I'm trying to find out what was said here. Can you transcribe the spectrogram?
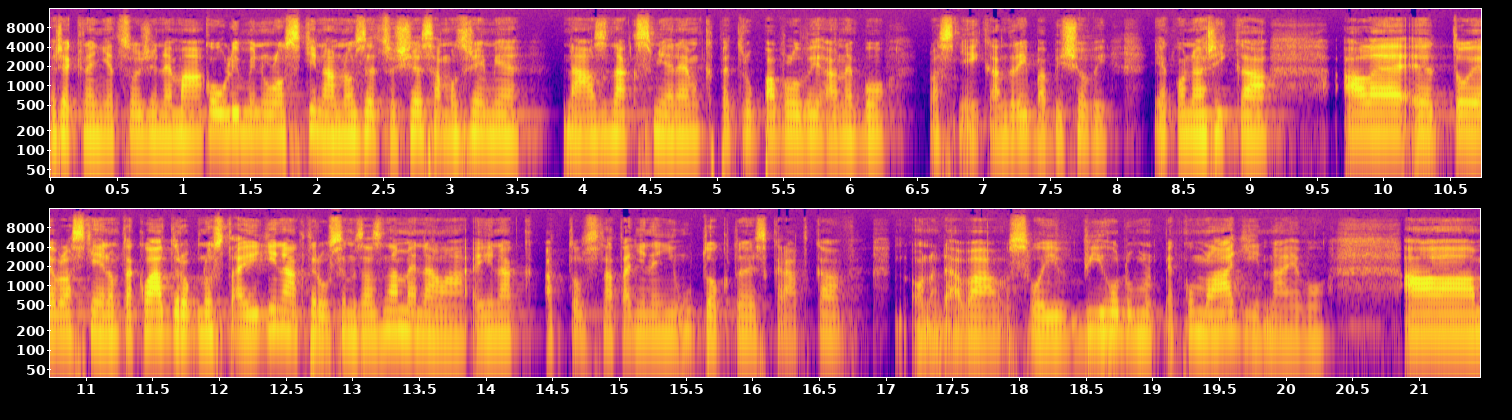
řekne něco, že nemá kouli minulosti na noze, což je samozřejmě náznak směrem k Petru Pavlovi anebo vlastně i k Andrej Babišovi. Jak ona říká, ale eh, to je vlastně jenom taková drobnost a jediná, kterou jsem zaznamenala. Jinak, a to snad ani není útok, to je zkrátka, ona dává svoji výhodu jako mládí najevo. A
